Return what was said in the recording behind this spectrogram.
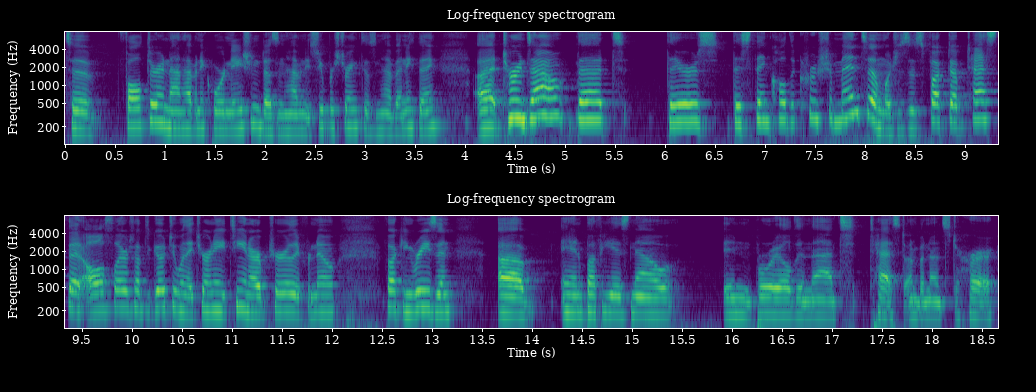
to falter and not have any coordination, doesn't have any super strength, doesn't have anything. Uh, it turns out that there's this thing called the cruciamentum, which is this fucked up test that all Slayers have to go to when they turn 18 arbitrarily for no fucking reason. Uh, and Buffy is now embroiled in that test, unbeknownst to her.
